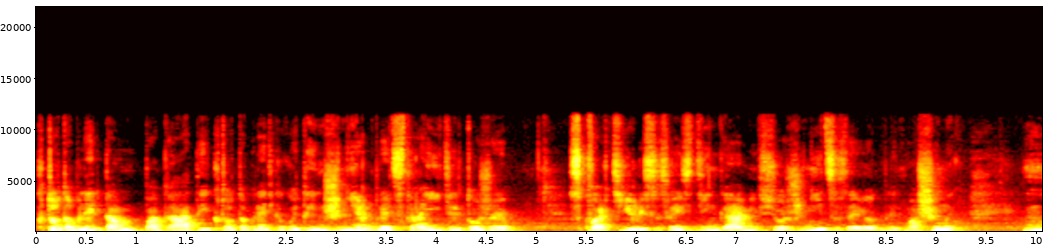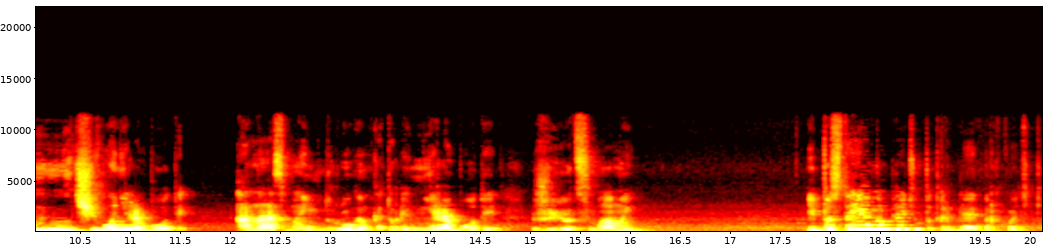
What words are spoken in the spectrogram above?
кто-то, блядь, там богатый, кто-то, блядь, какой-то инженер, блядь, строитель тоже с квартирой со своей, с деньгами, все, жениться зовет, блядь, машины. Ничего не работает. Она с моим другом, который не работает, живет с мамой и постоянно, блядь, употребляет наркотики.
